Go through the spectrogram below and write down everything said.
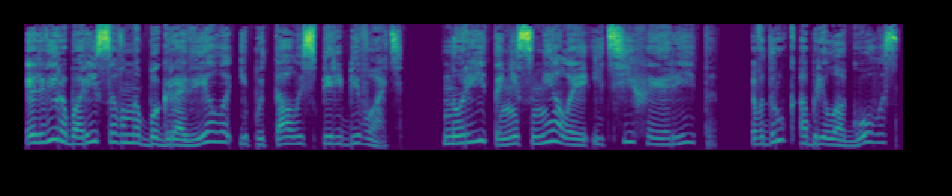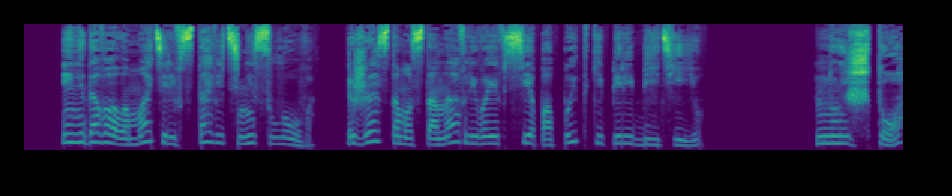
Эльвира Борисовна багровела и пыталась перебивать. Но Рита, несмелая и тихая Рита, вдруг обрела голос и не давала матери вставить ни слова, жестом останавливая все попытки перебить ее. «Ну и что?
